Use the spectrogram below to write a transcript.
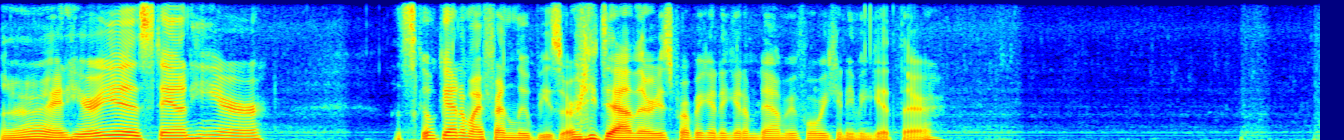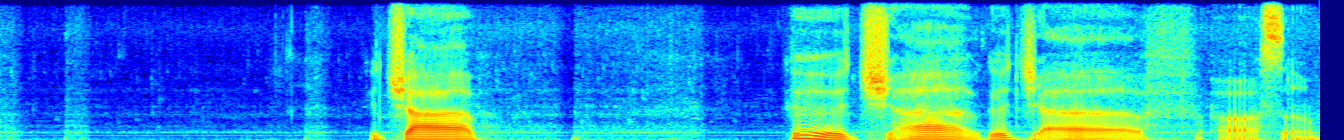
Alright, here he is down here. Let's go get him. My friend Loopy's already down there. He's probably going to get him down before we can even get there. Good job. Good job. Good job. Awesome.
